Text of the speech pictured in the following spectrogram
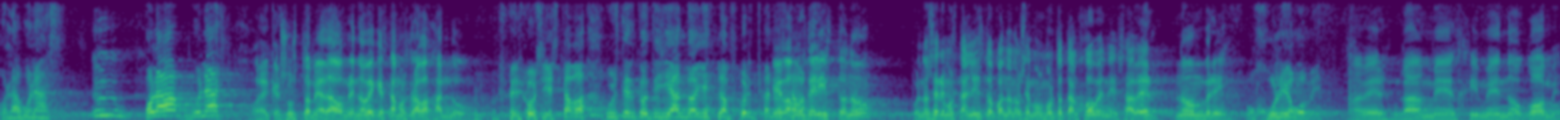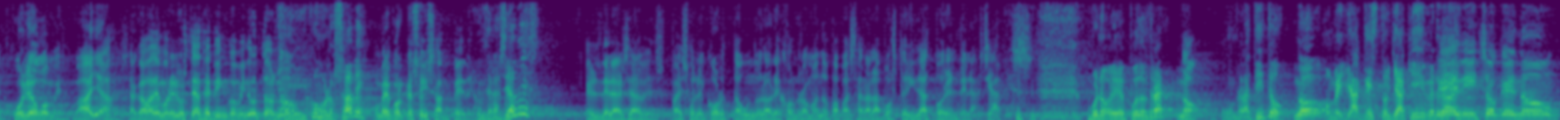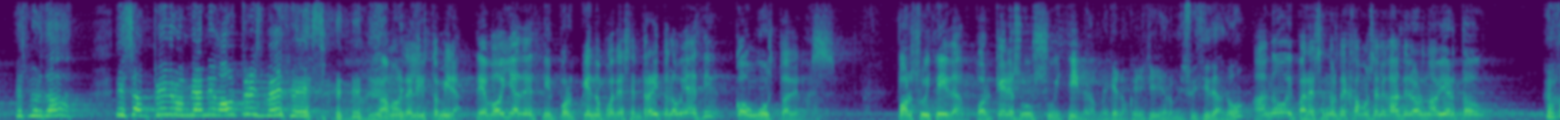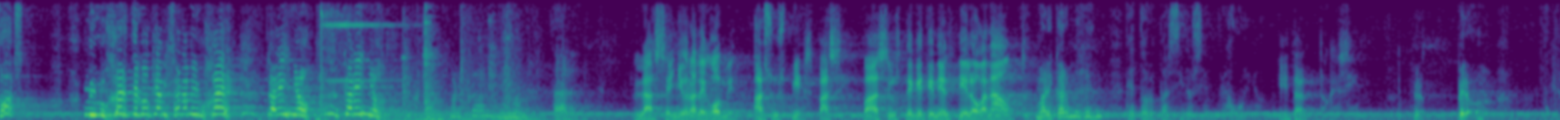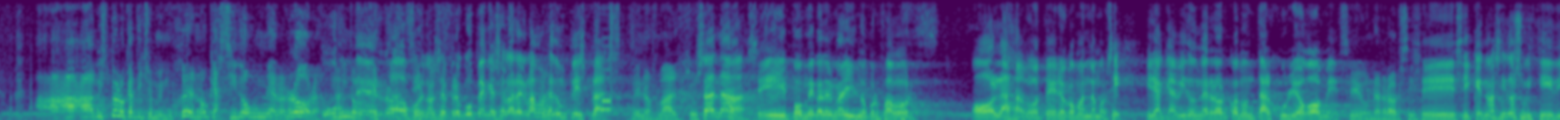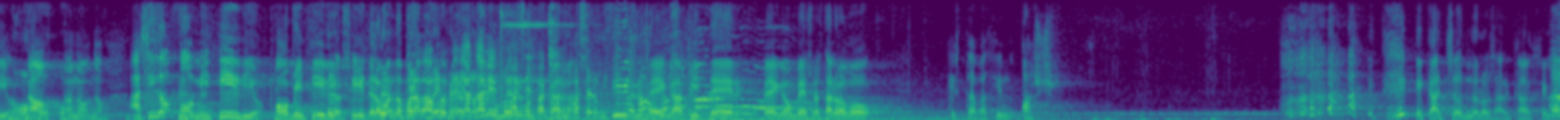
Hola, buenas. Hola, buenas. Joder, qué susto me ha dado, hombre, no ve que estamos trabajando. Pero si estaba usted cotilleando ahí en la puerta, no Que estaba- vamos de listo, ¿no? Pues no seremos tan listos cuando nos hemos muerto tan jóvenes. A ver, nombre. Julio Gómez. A ver, Gámez, Jimeno, Gómez. Julio Gómez. Vaya, se acaba de morir usted hace cinco minutos, ¿no? Sí, ¿cómo lo sabe? Hombre, porque soy San Pedro. ¿El de las llaves? El de las llaves. Para eso le corta uno la oreja a un romano, para pasar a la posteridad por el de las llaves. Bueno, eh, ¿puedo entrar? No. ¿Un ratito? No. Hombre, ya que estoy aquí, ¿verdad? he dicho que no. Es verdad. Es San Pedro, me ha negado tres veces. Ay, Vamos de listo. Mira, te voy a decir por qué no puedes entrar y te lo voy a decir con gusto, además. Por suicida, porque eres un suicida. Pero, hombre, que no, que, que yo no me he suicidado. Ah, no, y para eso nos dejamos el gas del horno abierto. ¡El gas! ¡Mi mujer! ¡Tengo que avisar a mi mujer! ¡Cariño! ¡Cariño! Tarde. La señora de Gómez, a sus pies. Pase, pase usted que tiene el cielo ganado. Mari Carmen. Qué torpe has sido siempre, Julio. Y tanto que sí. Pero, pero... Ha, ha visto lo que ha dicho mi mujer, ¿no? Que ha sido un error. Un error, sí. pues no se preocupe que eso lo arreglamos en un plis plas. Menos mal. Susana, sí, ponme con el maligno, por favor. Hola, Botero, ¿cómo andamos? Sí, mira que ha habido un error con un tal Julio Gómez. Sí, un error, sí. Sí, sí, que no ha sido suicidio. No. No, no, no, no. Ha sido homicidio. Homicidio, Pero- sí, te lo mando para abajo pero no, inmediatamente ¿cómo va ser-. ¿Cómo va a ser homicidio? No, Venga, no. Peter, venga, un beso, hasta luego. ¿Qué estaba haciendo? ¡Ah, sí! Qué cachondo los arcángeles.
